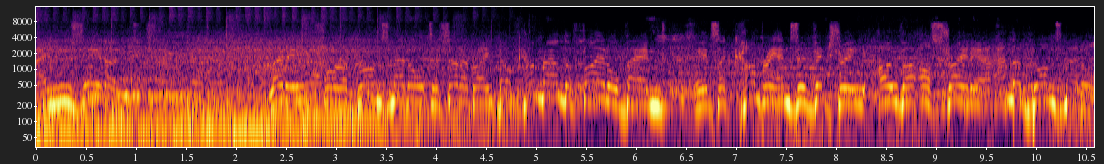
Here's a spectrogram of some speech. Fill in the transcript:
And New Zealand ready for a bronze medal to celebrate. They'll come round the final bend. It's a comprehensive victory over Australia and the bronze medal.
